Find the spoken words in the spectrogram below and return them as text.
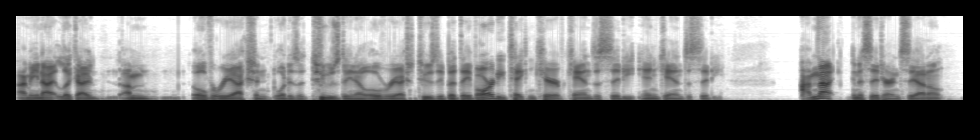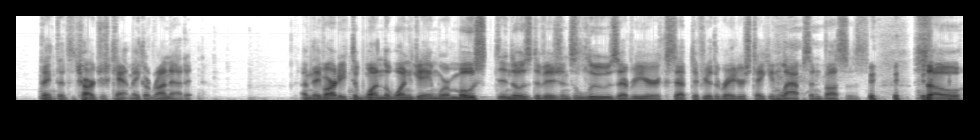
I mean, I look, I I'm overreaction. What is it? Tuesday now, overreaction Tuesday. But they've already taken care of Kansas City in Kansas City. I'm not going to sit here and say I don't think that the Chargers can't make a run at it. I mean, they've already won the one game where most in those divisions lose every year, except if you're the Raiders taking laps and buses. so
